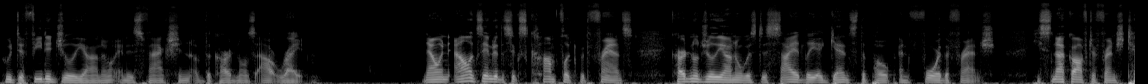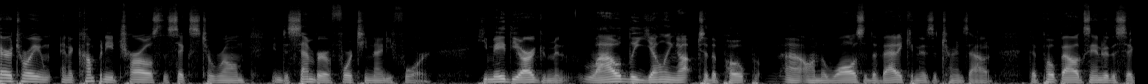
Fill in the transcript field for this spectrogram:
who defeated Giuliano and his faction of the cardinals outright. Now, in Alexander VI's conflict with France, Cardinal Giuliano was decidedly against the Pope and for the French. He snuck off to French territory and accompanied Charles VI to Rome in December of 1494. He made the argument, loudly yelling up to the Pope uh, on the walls of the Vatican, as it turns out, that Pope Alexander VI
